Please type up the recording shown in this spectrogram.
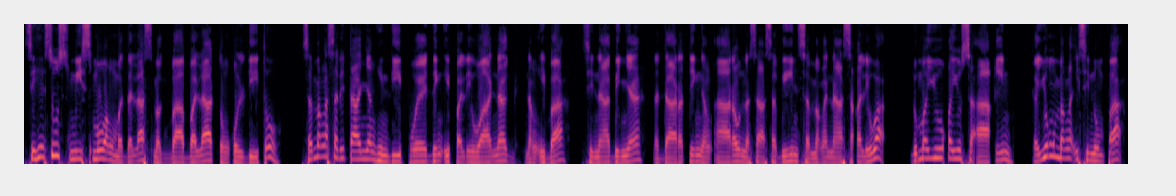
Si Jesus mismo ang madalas magbabala tungkol dito. Sa mga salita niyang hindi pwedeng ipaliwanag ng iba, sinabi niya na darating ang araw na sasabihin sa mga nasa kaliwa, Lumayo kayo sa akin, kayong mga isinumpa,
